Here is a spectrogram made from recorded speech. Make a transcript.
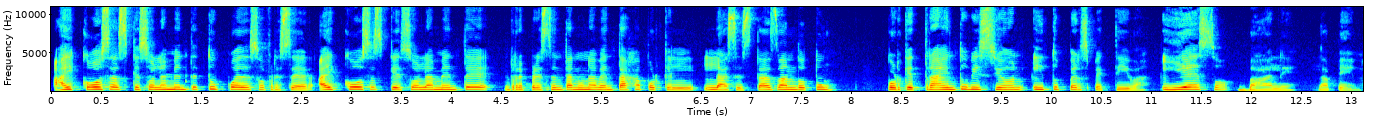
hay cosas que solamente tú puedes ofrecer, hay cosas que solamente representan una ventaja porque las estás dando tú. porque traen tu visión y tu perspectiva y eso vale la pena.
